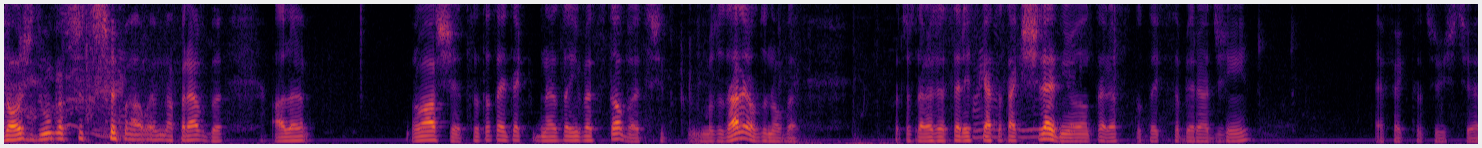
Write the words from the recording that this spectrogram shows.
Dość długo przytrzymałem, naprawdę. Ale... No właśnie, co tutaj tak na zainwestować? Może dalej od nowe. Chociaż na razie seryjska to tak średnio teraz tutaj sobie radzi. Efekt oczywiście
